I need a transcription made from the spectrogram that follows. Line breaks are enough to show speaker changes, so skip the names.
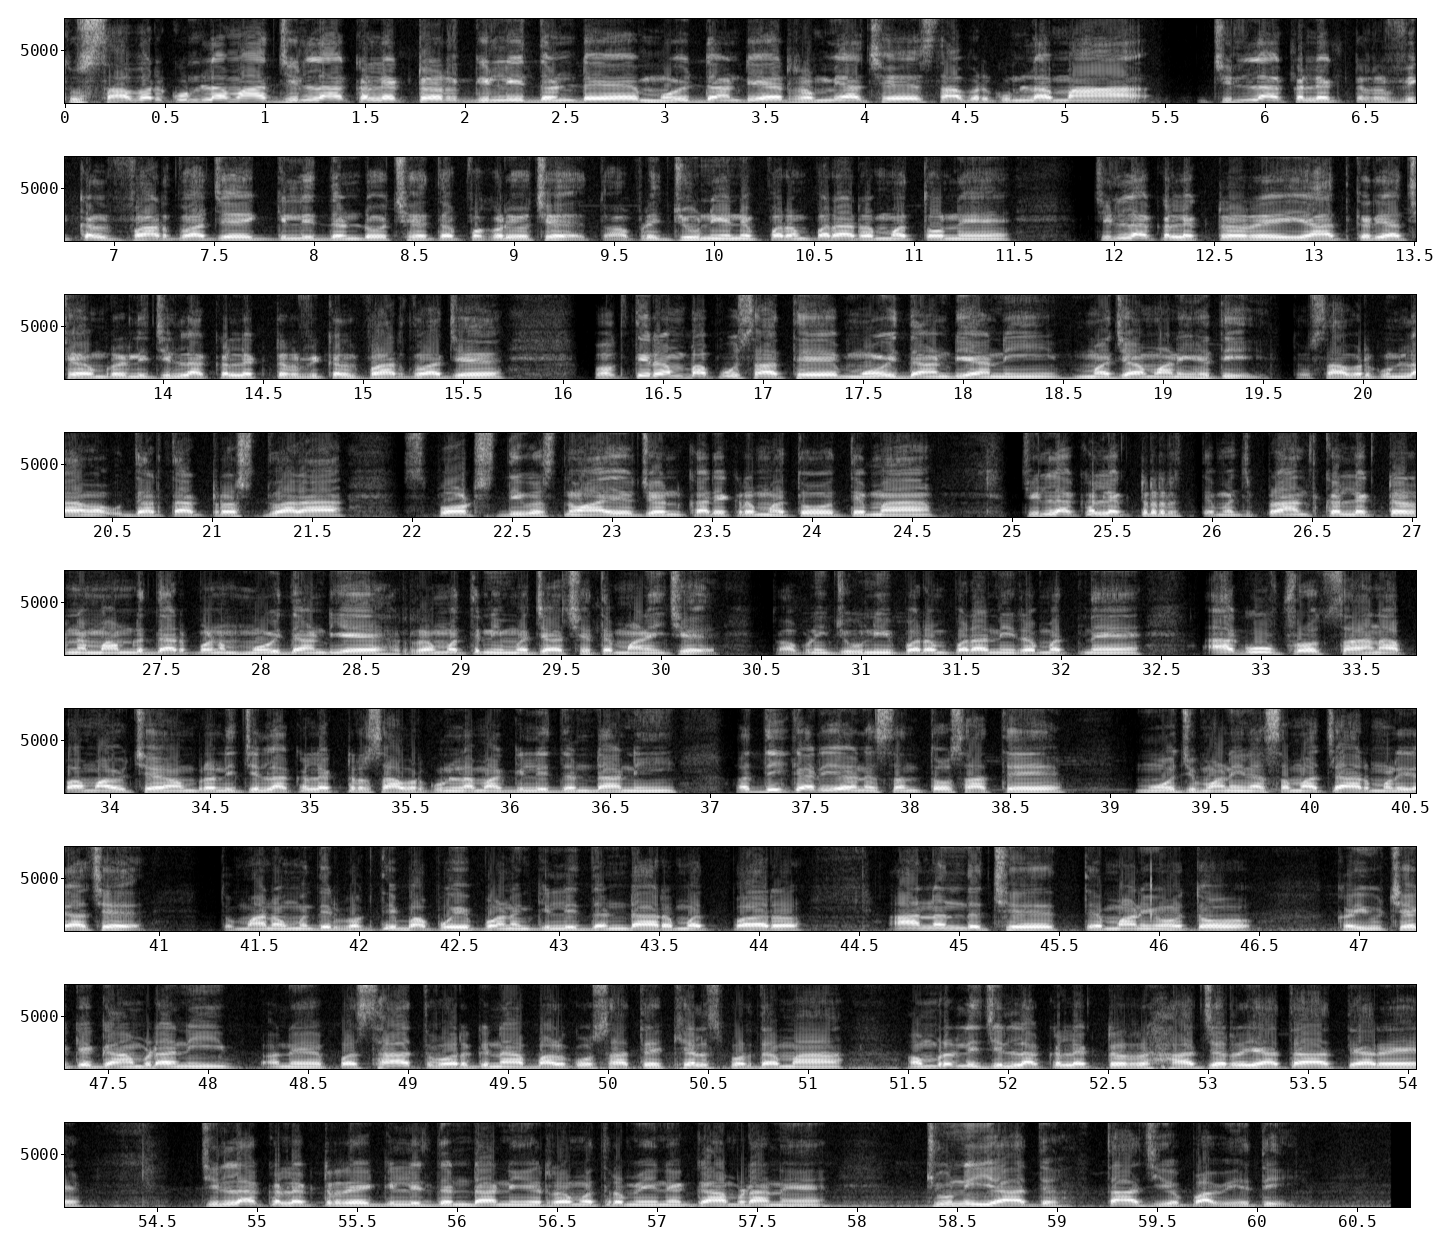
તો સાવરકુંડલામાં જિલ્લા કલેક્ટર ગિલ્લી દંડે મોહિત દાંડિયા રમ્યા છે. સાવરકુંડલામાં જિલ્લા કલેક્ટર વિકલ્પ ભારદ્વાજે ગિલ્લી દંડો છે તે પકડ્યો છે. તો આપણી જૂની અને પરંપરા રમતોને જિલ્લા કલેક્ટરે યાદ કર્યા છે. અમરેલી જિલ્લા કલેક્ટર વિકલ્પ ભારદ્વાજે ભક્તિરામ બાપુ સાથે મોઈ દાંડિયાની મજા માણી હતી. તો સાવરકુંડલામાં ઉદારતા ટ્રસ્ટ દ્વારા સ્પોર્ટ્સ દિવસનો આયોજન કાર્યક્રમ હતો. તેમાં જિલ્લા કલેક્ટર તેમજ પ્રાંત કલેક્ટર અને મામલતદાર પણ મોઈ દાંડીએ રમતની મજા છે તે માણી છે. તો આપણી જૂની પરંપરાની રમતને આગવું પ્રોત્સાહન આપવામાં આવ્યું છે. અમરેલી જિલ્લા કલેક્ટર સાવરકુંડલામાં ગિલ્લી દંડાની અધિકારી અને સંતો સાથે મોજ માણીના સમાચાર મળી રહ્યા છે. તો માનવ મંદિર ભક્તિ બાપુએ પણ ગિલ્લી દંડા રમત પર આનંદ છે તે માણ્યો હતો. કહ્યું છે કે ગામડાની અને પસાત વર્ગના બાળકો સાથે ખેલ સ્પર્ધામાં અમરેલી જિલ્લા કલેક્ટર હાજર રહ્યા હતા. ત્યારે જિલ્લા કલેક્ટરે ગિલ્લી દંડાની રમત રમીને ગામડાને જૂની યાદ તાજી અપાવી હતી.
